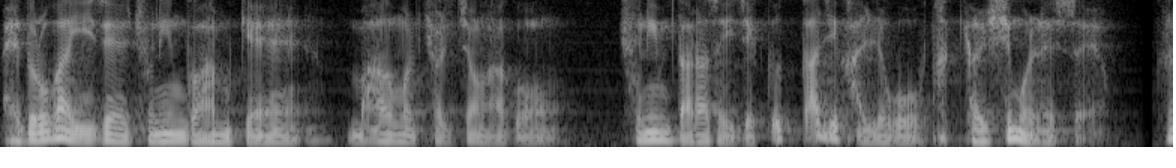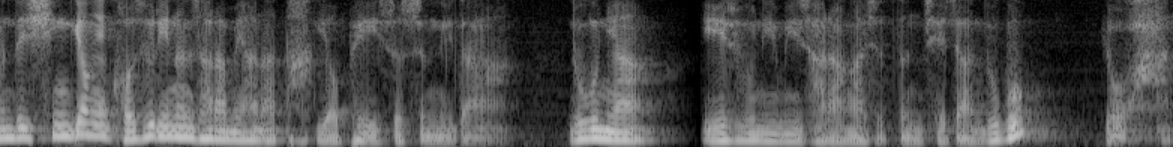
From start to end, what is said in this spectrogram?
베드로가 이제 주님과 함께 마음을 결정하고 주님 따라서 이제 끝까지 가려고 딱 결심을 했어요. 그런데 신경에 거스리는 사람이 하나 딱 옆에 있었습니다. 누구냐? 예수님이 사랑하셨던 제자 누구? 요한.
